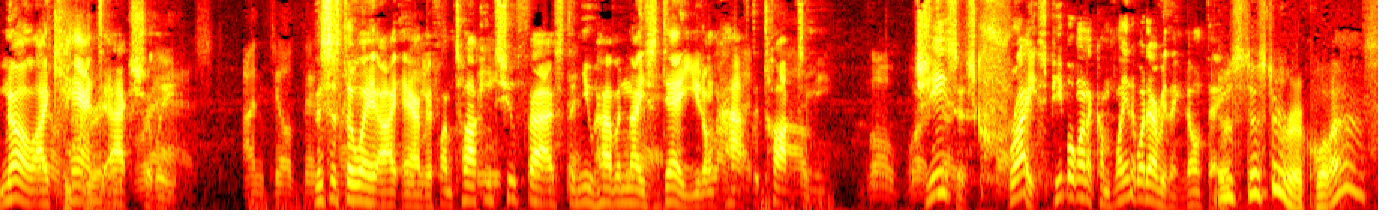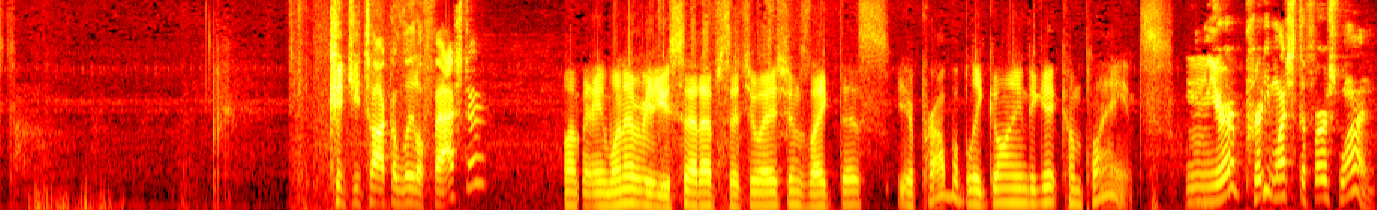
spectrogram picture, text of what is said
No, I can't actually. This is the way I am. If I'm talking too fast, then you have a nice day. You don't have to talk to me. Jesus Christ. People want to complain about everything, don't they? It was just a request. Could you talk a little faster? I mean, whenever you set up situations like this, you're probably going to get complaints. Mm, You're pretty much the first one.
